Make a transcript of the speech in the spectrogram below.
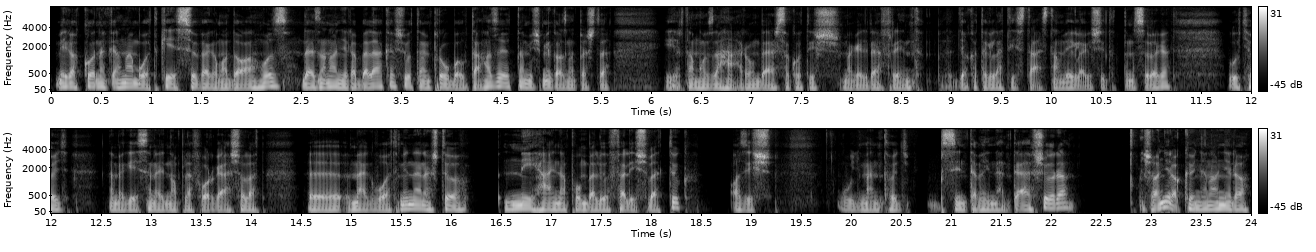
még akkor nekem nem volt kész szövegem a dalhoz, de ezen annyira belelkesültem, hogy próba után hazajöttem, és még aznap este írtam hozzá három verszakot is, meg egy refrént, gyakorlatilag letisztáztam, véglegesítettem a szöveget, úgyhogy nem egészen egy nap leforgás alatt megvolt mindenestől. Néhány napon belül fel is vettük, az is úgy ment, hogy szinte mindent elsőre, és annyira könnyen, annyira,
